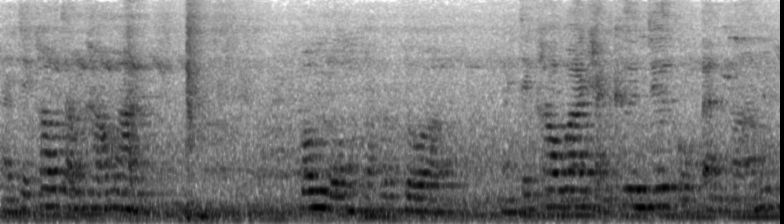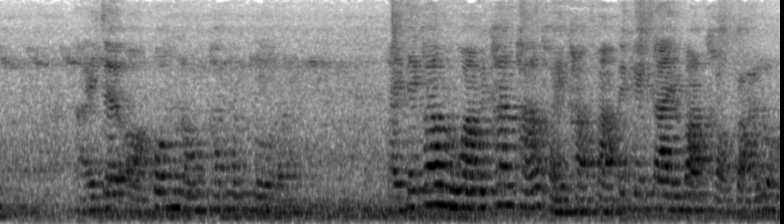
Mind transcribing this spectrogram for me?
หายใจเข้าจำเท้ามาก้มลงพับลำตัว หายใจเข้าว่าแขนขึ้นยืดอกแอนหลังหายใจออกก้มลงพับลำตัวหายใจเข้ามือวางไปข้างเท้าถอยขาขวาไปไกลๆวางเข่าขวาลง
